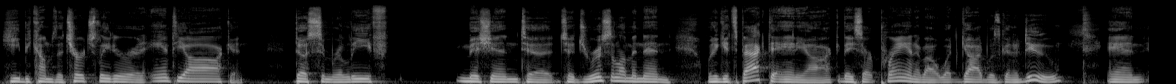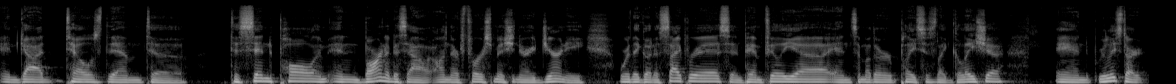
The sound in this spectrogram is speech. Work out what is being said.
he becomes a church leader at Antioch and does some relief mission to, to Jerusalem. And then when he gets back to Antioch, they start praying about what God was going to do. And, and God tells them to, to send Paul and, and Barnabas out on their first missionary journey, where they go to Cyprus and Pamphylia and some other places like Galatia, and really start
